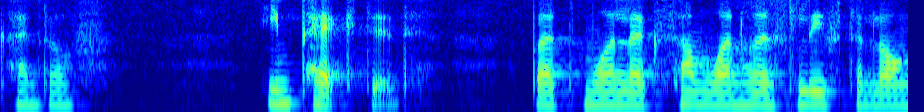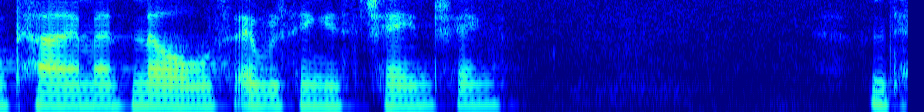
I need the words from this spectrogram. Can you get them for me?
kind of impacted, but more like someone who has lived a long time and knows everything is changing. And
